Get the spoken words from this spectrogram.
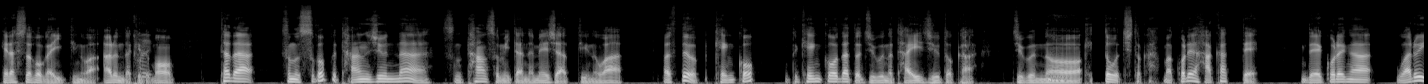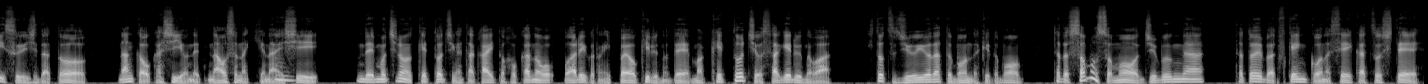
減らした方がいいっていうのはあるんだけども、ただ、そのすごく単純なその炭素みたいなメジャーっていうのは、まあ、例えば健康？で健康だと自分の体重とか自分の血糖値とか、まあこれを測って、で、これが悪い数字だとなんかおかしいよねって直さなきゃいけないし、で、もちろん血糖値が高いと他の悪いことがいっぱい起きるので、まあ血糖値を下げるのは一つ重要だと思うんだけども、ただそもそも自分が例えば不健康な生活をして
